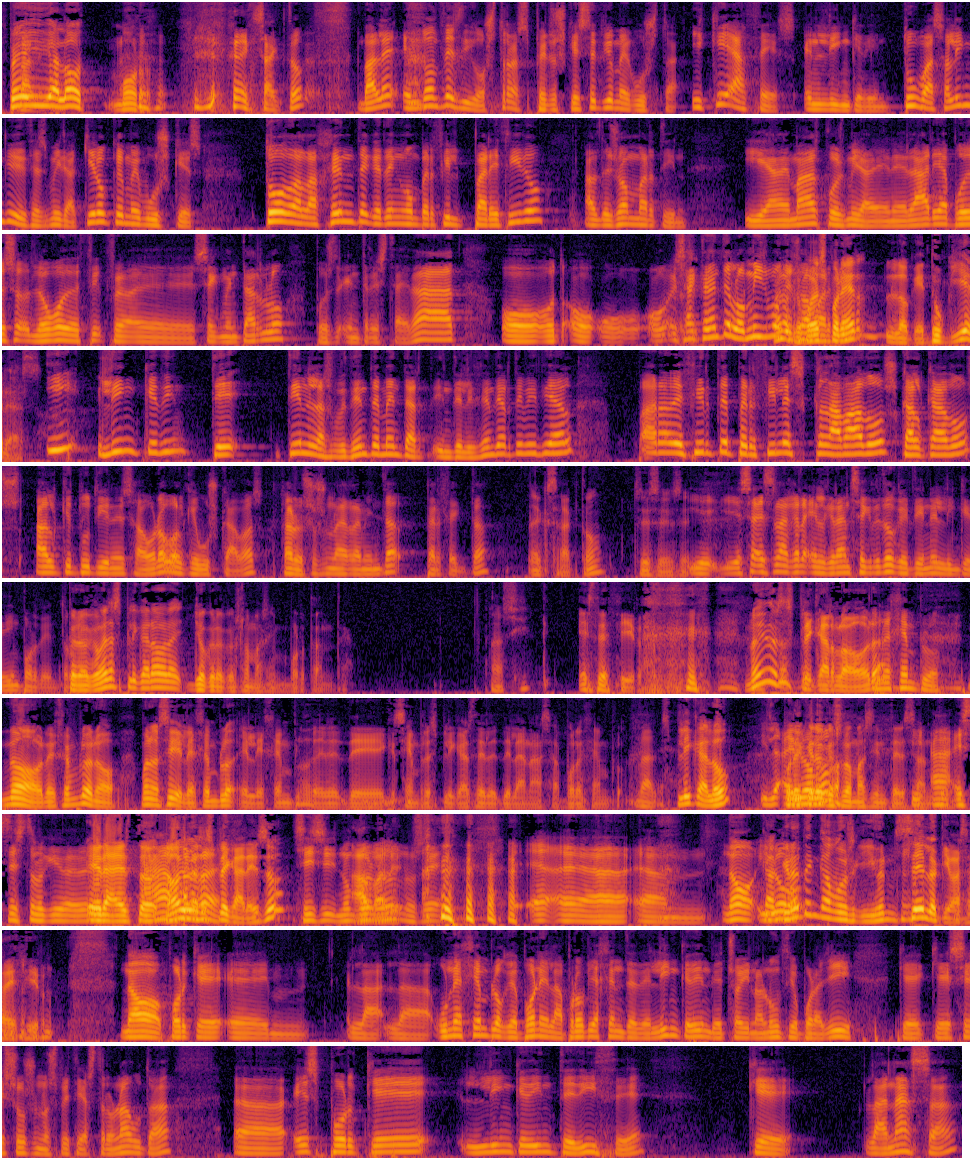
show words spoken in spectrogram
Pay a lot more. Exacto. ¿Vale? Entonces digo, ostras, pero es que este tío me gusta. ¿Y qué haces en LinkedIn? Tú vas a LinkedIn y dices, mira, quiero que me busques toda la gente que tenga un perfil parecido al de Joan Martín. Y además, pues mira, en el área puedes luego eh, segmentarlo pues entre esta edad o, o- o- o exactamente lo mismo Bueno, que puedes poner lo que tú quieras. Y LinkedIn te tiene la suficientemente art- inteligencia artificial para decirte perfiles clavados, calcados al que tú tienes ahora o al que buscabas. Claro, eso es una herramienta perfecta. Exacto. Sí, sí, sí. Y, y ese es la el gran secreto que tiene LinkedIn por dentro. Pero lo que vas a explicar ahora, yo creo que es lo más importante. ¿Ah, sí? Es decir, ¿no ibas a explicarlo ahora? Un ejemplo. No, un ejemplo no. Bueno, sí, el ejemplo, el ejemplo de, de- que siempre explicas de, de la NASA, por ejemplo. Vale. Explícalo, Y la- y porque creo que es lo más interesante. y- ah, este es lo que iba a- Era esto. Ah, ¿No vale, ibas a explicar eso? Sí, sí, no, Ah, no sé. Eh, eh, em, no, y Que aunque luego- no tengamos guion, sé lo que vas a decir. No, porque eh, la- la- un ejemplo que pone la propia gente de LinkedIn, de hecho hay un anuncio por allí que, que es eso, es una especie de astronauta, eh, es porque LinkedIn te dice que la NASA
